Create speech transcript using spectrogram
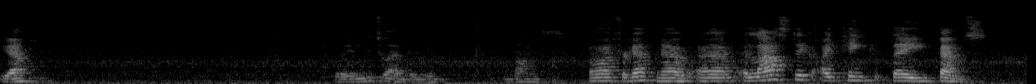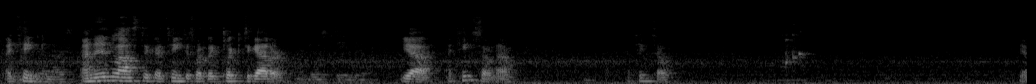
Yeah? but in which one does it bounce? Oh, I forget now. Um, elastic, I think they bounce. I think. Elastic, And inelastic, I think, is when they click together. and just stay there. Yeah, I think so now. I think so. Yeah.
